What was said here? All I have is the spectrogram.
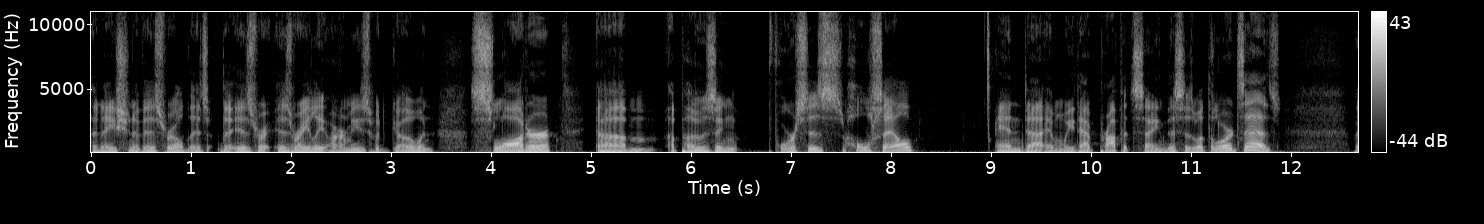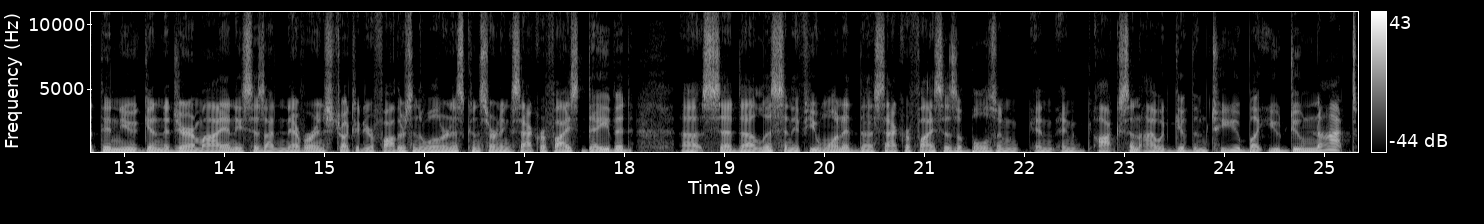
the nation of Israel, the Isra- Israeli armies would go and slaughter um, opposing forces wholesale, and uh, and we'd have prophets saying, "This is what the Lord says." But then you get into Jeremiah, and he says, "I never instructed your fathers in the wilderness concerning sacrifice." David uh, said, uh, "Listen, if you wanted the sacrifices of bulls and, and and oxen, I would give them to you, but you do not."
